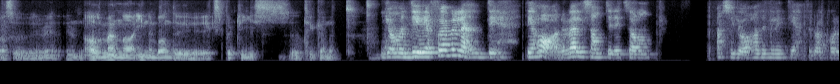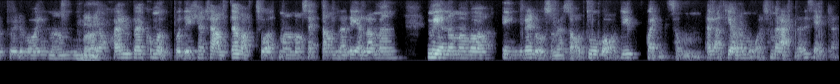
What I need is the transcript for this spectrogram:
Alltså den allmänna innebandy-expertis-tyckandet. Ja, men det får jag väl, det, det har det väl samtidigt som Alltså jag hade väl inte jättebra koll på hur det var innan Nej. jag själv började komma upp och det kanske alltid har varit så att man har sett andra delar men mer när man var yngre då som jag sa, då var det ju poäng som, eller att göra mål som räknades egentligen.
